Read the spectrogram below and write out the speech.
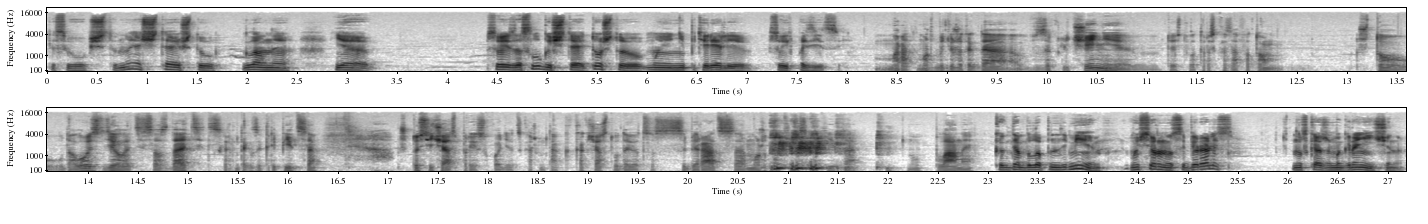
для своего общества, но я считаю, что главное, я своей заслугой считаю то, что мы не потеряли своих позиций. Марат, может быть, уже тогда в заключении, то есть вот рассказав о том, что удалось сделать, создать, скажем так, закрепиться, что сейчас происходит, скажем так, как часто удается собираться, может быть, есть какие-то ну, планы? Когда была пандемия, мы все равно собирались, ну, скажем, ограничено.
